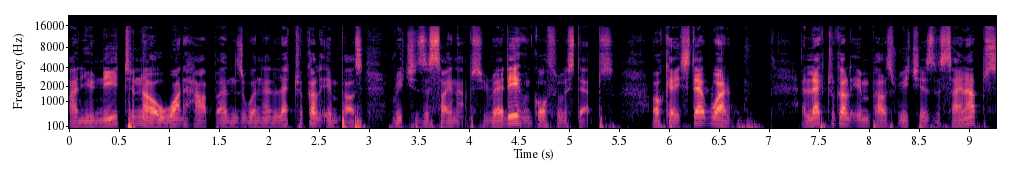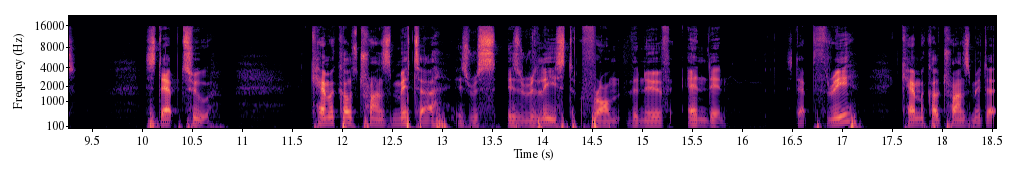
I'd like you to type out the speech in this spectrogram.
and you need to know what happens when an electrical impulse reaches the synapse. You ready? We'll go through the steps. Okay, step one. Electrical impulse reaches the synapse. Step two. Chemical transmitter is, is released from the nerve ending. Step three. Chemical transmitter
